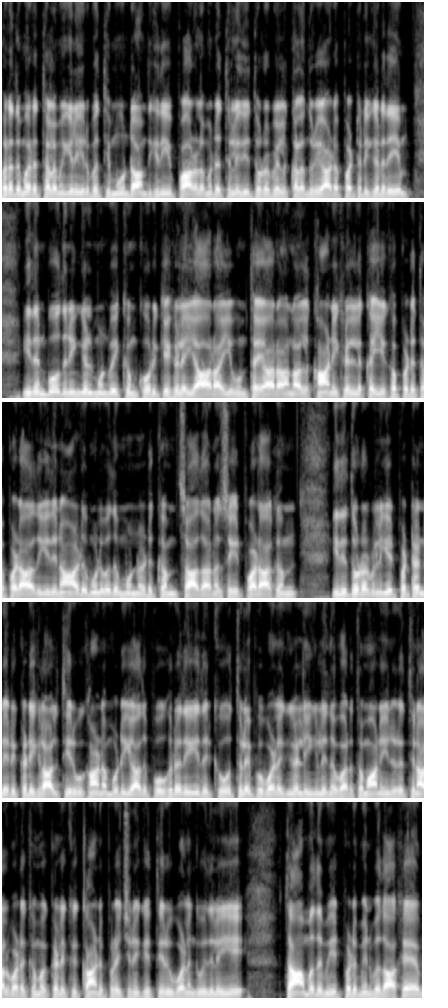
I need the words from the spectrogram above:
பிரதமர் தலைமையில் இருபத்தி மூன்றாம் தேதி பாராளுமன்றத்தில் இது தொடர்பில் கலந்துரையாடப்பட்டிருக்கிறது. இதன்போது நீங்கள் முன்வைக்கும் கோரிக்கைகளை ஆராயவும் தயாரானால் காணிகள் கையகப்படுத்தப்படாது. இது நாடு முழுவதும் முன்னெடுக்கும் சாதாரண செயற்பாடாகும். இது தொடர்பில் ஏற்பட்ட நெருக்கடிகளால் தீர்வு காண முடியாது போகிறது. இதற்கு ஒத்துழைப்பு வழங்குங்கள். நீங்கள் இந்த வருத்தமான நிறுத்தினால் வடக்கு மக்களுக்கு காணி பிரச்சினைக்கு தீர்வு வழங்குவதிலேயே தாமதம் ஏற்படும் என்பதாக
